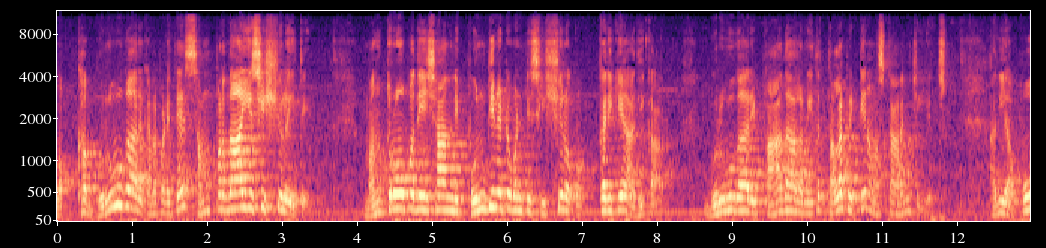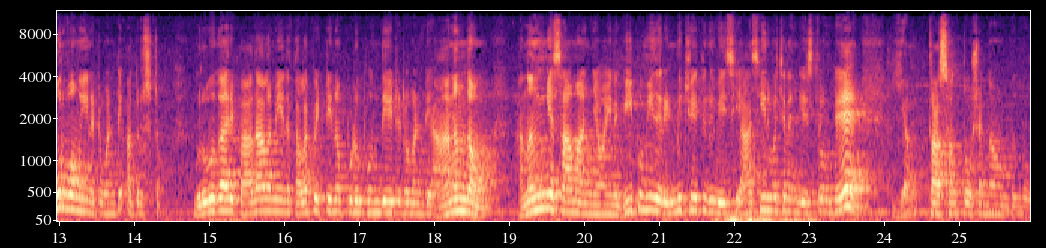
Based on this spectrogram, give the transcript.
ఒక్క గురువు గారు కనపడితే సంప్రదాయ శిష్యులైతే. మంత్రోపదేశాన్ని పొందినటువంటి శిష్యులకు ఒక్కరికే అధికారం. గురువుగారి పాదాల మీద తలపెట్టి నమస్కారం చేయొచ్చు అది అపూర్వమైనటువంటి అదృష్టం. గురువుగారి పాదాల మీద తలపెట్టినప్పుడు పొందేటటువంటి ఆనందం అనన్య సామాన్యమైన వీపు మీద రెండు చేతులు వేసి ఆశీర్వచనం చేస్తుంటే ఎంత సంతోషంగా ఉంటుందో.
